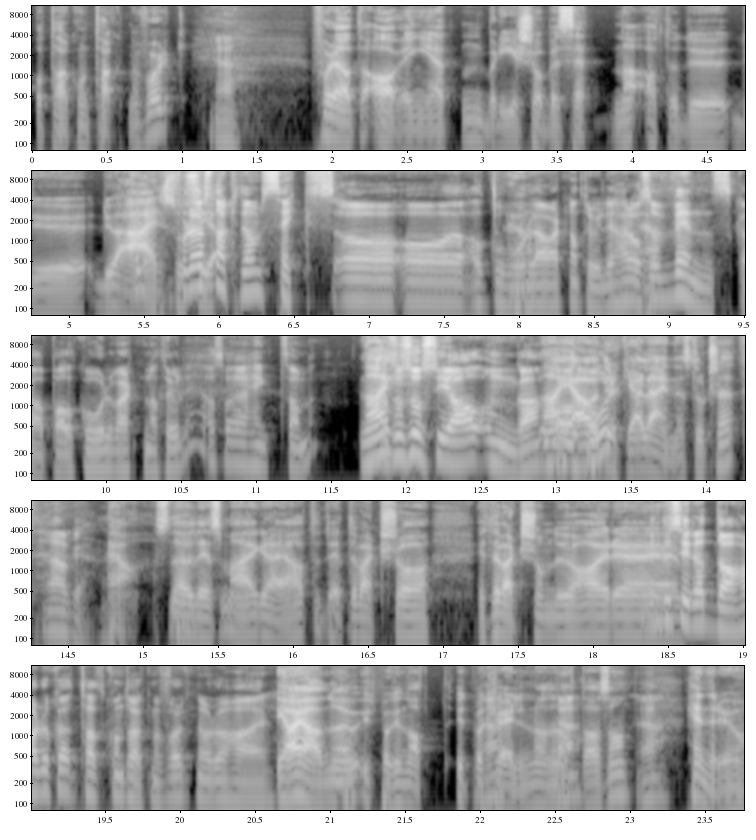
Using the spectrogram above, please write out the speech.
å ta kontakt med folk. Ja. Fordi at avhengigheten blir så besettende at du, du, du er For du har snakket om sex og, og alkohol Ja. har vært naturlig. Har også vennskap og alkohol vært naturlig? Altså hengt sammen? Nei. Altså sosial omgang Nei, jeg har jo drukket aleine, stort sett. Ja, ok. Ja, Så det er jo det som er greia. At etter hvert, så, etter hvert som du har eh, Men du sier at da har du tatt kontakt med folk når du har Ja ja, når jeg er ute på, natt, ut på Ja, kvelden og natta og sånn. ja. Hender det jo.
